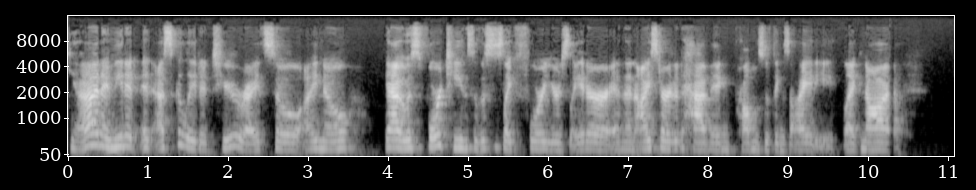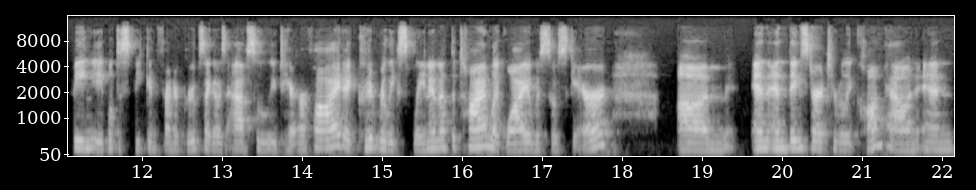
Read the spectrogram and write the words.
Yeah and i mean it, it escalated too right? So i know yeah, I was 14. So this is like four years later. And then I started having problems with anxiety, like not being able to speak in front of groups. Like I was absolutely terrified. I couldn't really explain it at the time, like why I was so scared. Um, and, and things started to really compound. And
